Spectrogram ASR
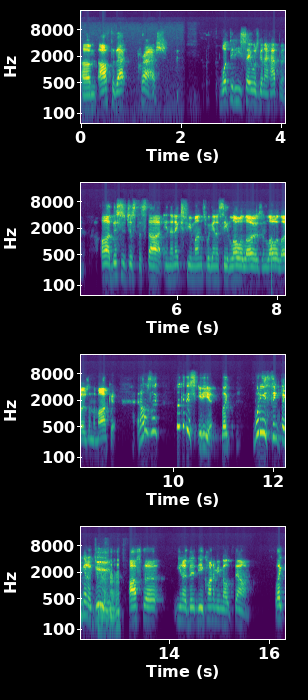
um, after that crash, what did he say was going to happen? Oh, this is just the start. In the next few months, we're going to see lower lows and lower lows in the market. And I was like, look at this idiot. Like, what do you think they're going to do mm-hmm. after you know the, the economy melts down? Like,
